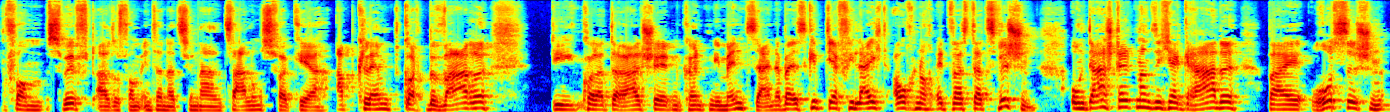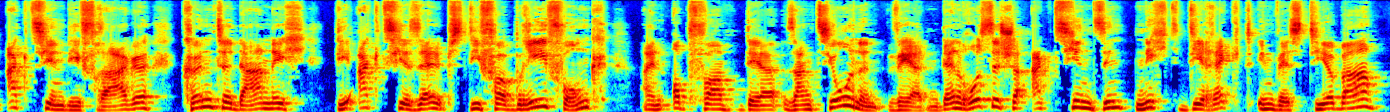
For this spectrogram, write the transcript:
vom SWIFT, also vom internationalen Zahlungsverkehr, abklemmt. Gott bewahre. Die Kollateralschäden könnten immens sein, aber es gibt ja vielleicht auch noch etwas dazwischen. Und da stellt man sich ja gerade bei russischen Aktien die Frage, könnte da nicht die Aktie selbst, die Verbriefung ein Opfer der Sanktionen werden. Denn russische Aktien sind nicht direkt investierbar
